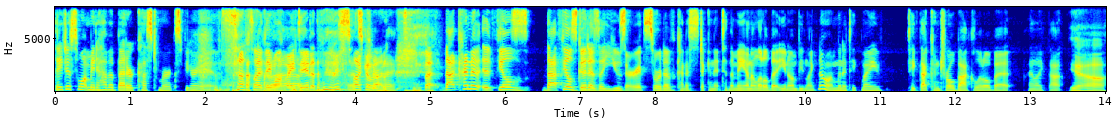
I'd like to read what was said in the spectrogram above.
They just want me to have a better customer experience. That's why they want my data that we always talk about. It. But that kind of it feels that feels good as a user. It's sort of kind of sticking it to the man a little bit, you know, being like, no, I'm going to take my take that control back a little bit. I like that. Yeah.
